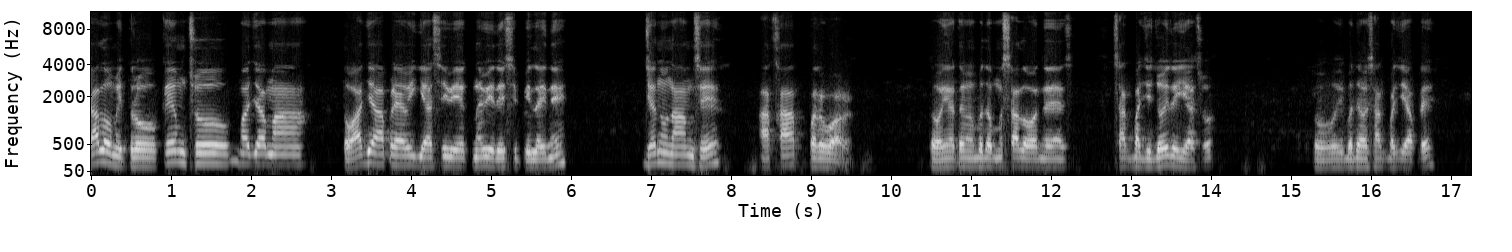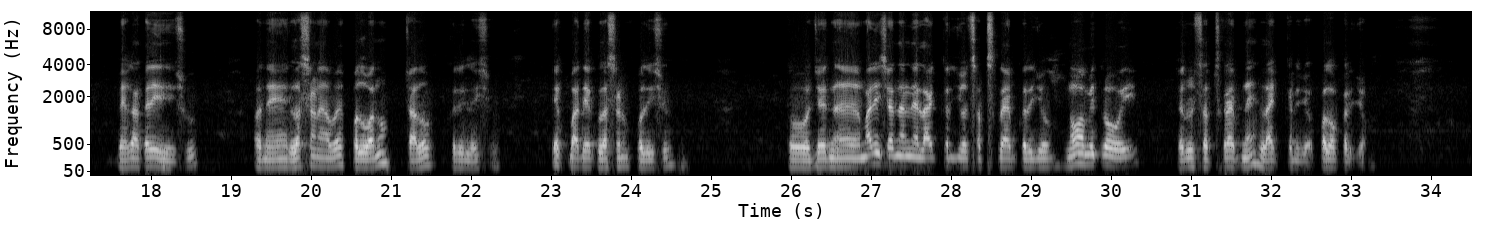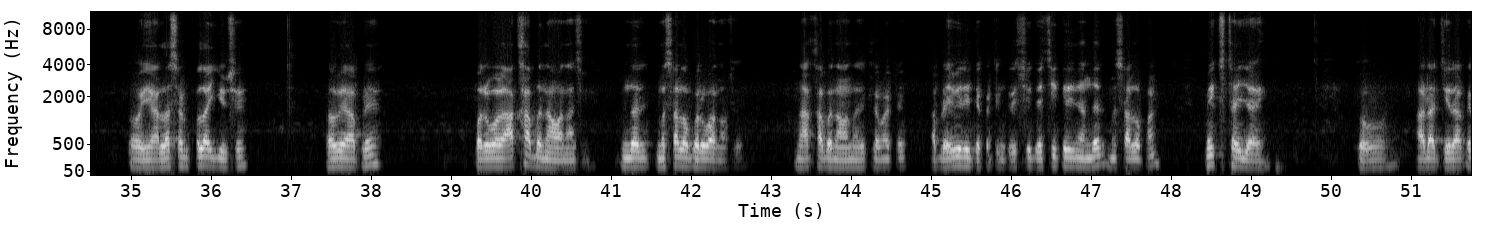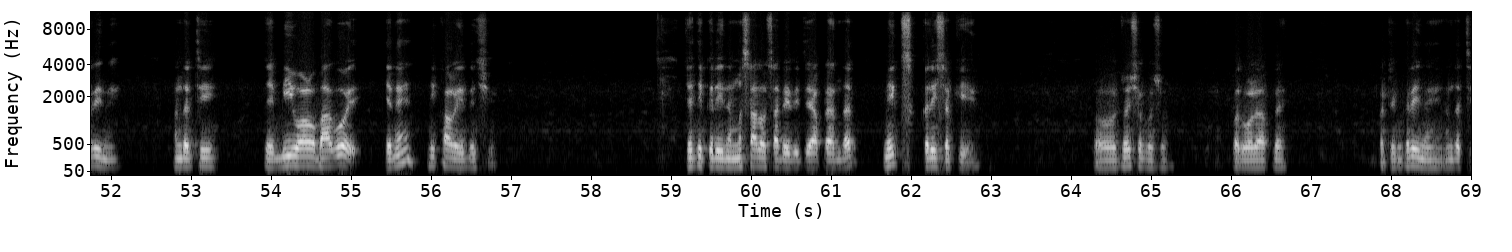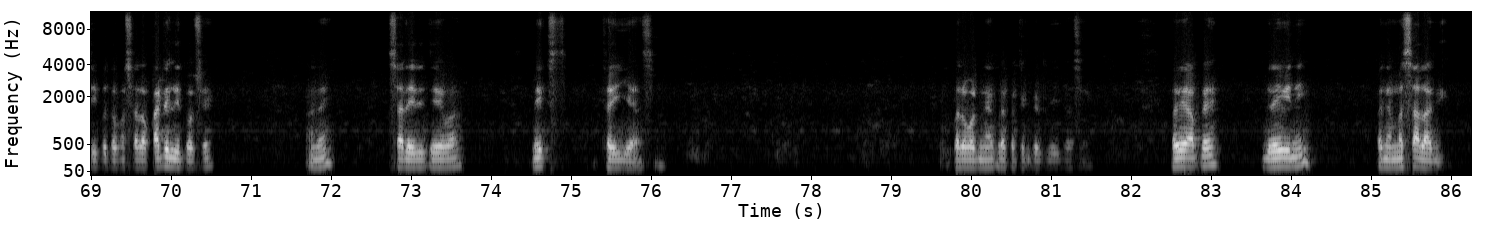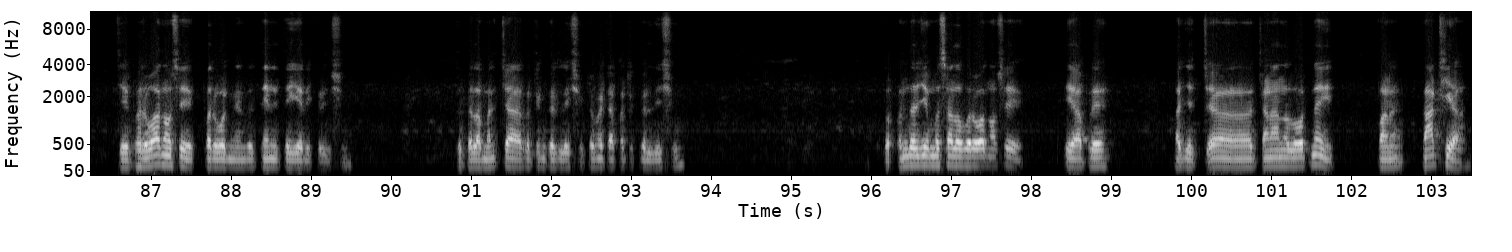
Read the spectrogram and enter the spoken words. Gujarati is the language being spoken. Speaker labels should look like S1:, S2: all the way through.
S1: ચાલો મિત્રો, કેમ છો? મજામાં? તો આજે આપણે આવી ગયા છીએ એક નવી રેસીપી લઈને, જેનું નામ છે આખા પરવળ. તો અહીંયા તમે બધો મસાલો અને શાકભાજી જોઈ રહ્યા છો. તો એ બધા શાકભાજી આપણે ભેગા કરી દઈશું અને લસણ હવે ફોલવાનું ચાલુ કરી લઈશું. એક બાદ એક લસણ ફોલીશું. તો જેને મારી ચેનલને લાઈક કરજો સબસ્ક્રાઈબ કરજો. નવા મિત્રો હોય, જરૂર સબસ્ક્રાઇબ ને લાઈક કરજો ફોલો કરજો. તો અહીંયા લસણ ફોલાઈ ગયું છે. હવે આપણે પરવળ આખા બનાવવાના છે. અંદર મસાલો ભરવાનો છે. અને આખા બનાવવાના એટલા માટે આપણે એવી રીતે કટિંગ કરીશું. જેથી કરીને અંદર મસાલો પણ મિક્સ થઈ જાય. તો આડા ચીરા કરીને અંદરથી જે બી વાળો ભાગ હોય તેને નીકાળી દઈશું જેથી કરીને મસાલો સારી રીતે આપણે અંદર મિક્સ કરી શકીએ. તો જોઈ શકો છો. પરવળ આપણે કટિંગ કરીને અંદરથી બધો મસાલો કાઢી લીધો છે. અને સારી રીતે એવા મિક્સ થઈ ગયા છે. પરવળને આપણે કટિંગ કરી લીધા છે. હવે આપણે ગ્રેવીની અને મસાલાની જે ભરવાનો છે પરવળની અંદર તેની તૈયારી કરીશું. તો પહેલાં મરચા કટિંગ કરી લઈશું, ટમેટા કટિંગ કરી લઈશું. તો અંદર જે મસાલો ભરવાનો છે એ આપણે આજે ચણાનો લોટ નહીં, પણ કાંઠિયા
